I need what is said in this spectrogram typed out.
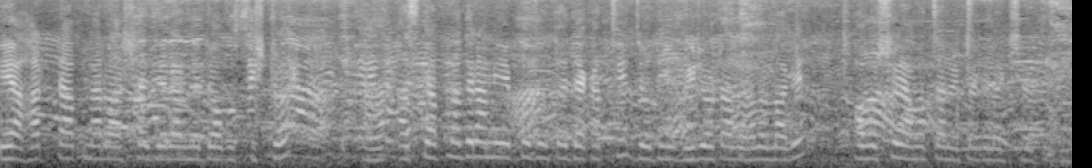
এই হাটটা আপনার রাজশাহী জেলার মধ্যে অবশিষ্ট। আজকে আপনাদের আমি এ পর্যন্ত দেখাচ্ছি। যদি ভিডিওটা ভালো লাগে অবশ্যই আমার চ্যানেলটাকে লাইক শেয়ার করবেন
